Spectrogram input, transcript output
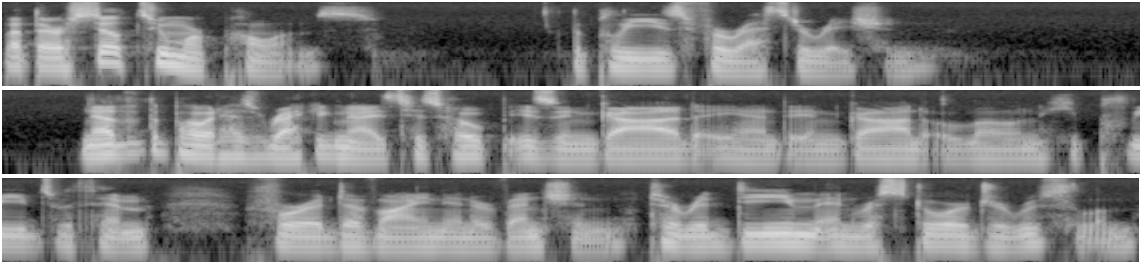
But there are still two more poems the pleas for restoration. Now that the poet has recognized his hope is in God and in God alone, he pleads with him for a divine intervention to redeem and restore Jerusalem.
